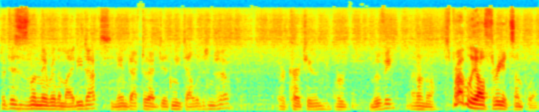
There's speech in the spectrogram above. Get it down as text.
But this is when they were the Mighty Ducks, named after that Disney television show. Or cartoon, or movie. I don't know. It's probably all three at some point.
